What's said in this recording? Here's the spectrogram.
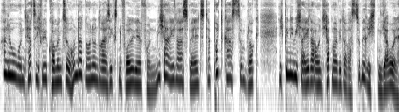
Hallo und herzlich willkommen zur 139. Folge von Michaelas Welt, der Podcast zum Blog. Ich bin die Michaela und ich habe mal wieder was zu berichten. Jawohl.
